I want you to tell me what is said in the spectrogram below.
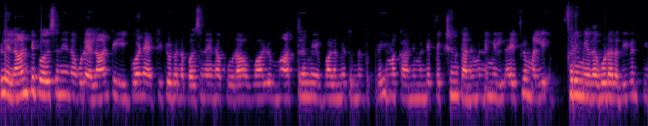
వాళ్ళు ఎలాంటి పర్సన్ అయినా కూడా ఎలాంటి ఈగో అండ్ యాటిట్యూడ్ ఉన్న పర్సన్ అయినా కూడా వాళ్ళు మాత్రమే వాళ్ళ మీద ఉన్నంత ప్రేమ కానివ్వండి ఎఫెక్షన్ కానివ్వండి మీ లైఫ్లో మళ్ళీ ఒక్కరి మీద కూడా రాదు. ఈవెన్ మీ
